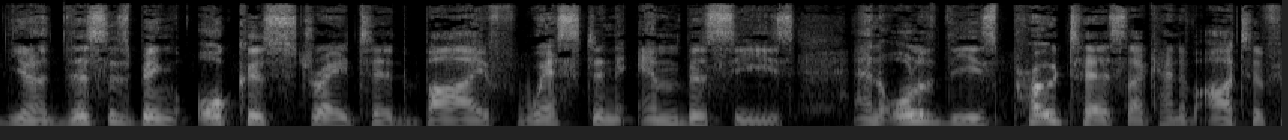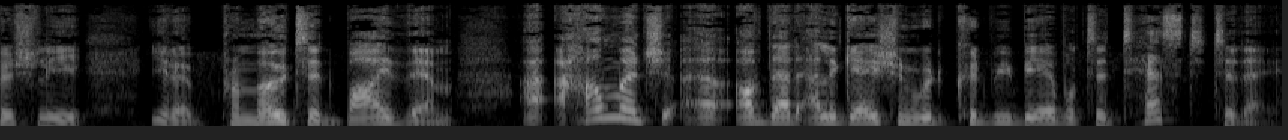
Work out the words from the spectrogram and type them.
you know this is being orchestrated by Western embassies, and all of these protests are kind of artificially, you know, promoted by them. Uh, how much uh, of that allegation would could we be able to test today?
